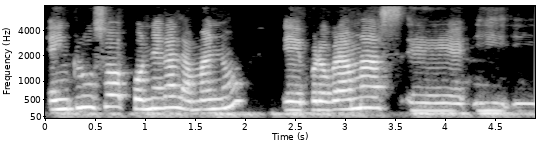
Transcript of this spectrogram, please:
e incluso poner a la mano eh, programas y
